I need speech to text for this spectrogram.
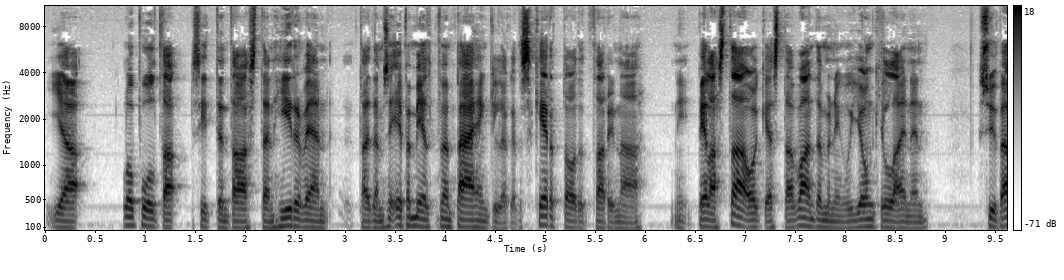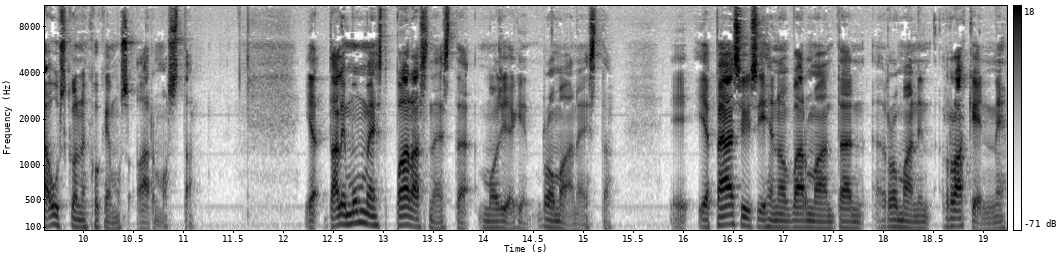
Ja lopulta sitten taas tämän hirveän tai tämmöisen epämiellyttävän päähenkilön, joka tässä kertoo tätä tarinaa, niin pelastaa oikeastaan vaan tämmöinen niin jonkinlainen syvä uskonnollinen kokemus armosta. Ja tämä oli mun mielestä paras näistä Mosiakin romaaneista. Ja pääsy siihen on varmaan tämän romaanin rakenne.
